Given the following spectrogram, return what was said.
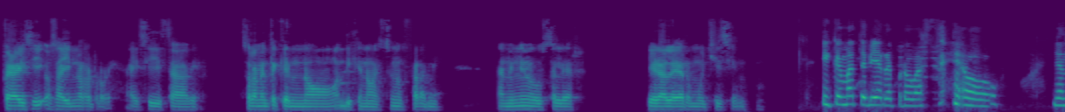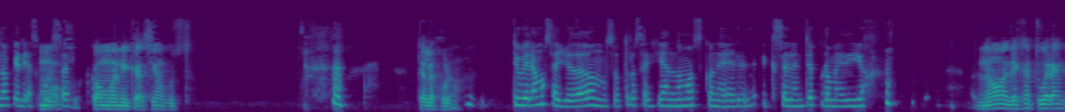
Pero ahí sí, o sea, ahí no reprobé, ahí sí estaba bien. Solamente que no, dije, no, esto no es para mí. A mí no me gusta leer. Y era leer muchísimo. ¿Y qué materia reprobaste o ya no querías Como- cursar? comunicación, justo. Te lo juro. Te hubiéramos ayudado nosotros aquí andamos con el excelente promedio. No, deja tú, eran,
